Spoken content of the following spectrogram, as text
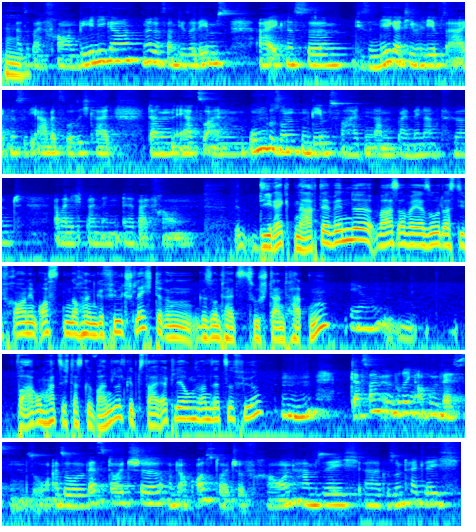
Hm. Also bei Frauen weniger, ne, dass dann diese Lebensereignisse, diese negativen Lebensereignisse wie Arbeitslosigkeit dann eher zu einem ungesunden Lebensverhalten dann bei Männern führen, aber nicht bei, äh, bei Frauen. Direkt nach der Wende war es aber ja so, dass die Frauen im Osten noch einen gefühlt schlechteren Gesundheitszustand hatten. Ja. Warum hat sich das gewandelt? Gibt es da Erklärungsansätze für? Mhm. Das war im Übrigen auch im Westen so. Also westdeutsche und auch ostdeutsche Frauen haben sich äh, gesundheitlich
